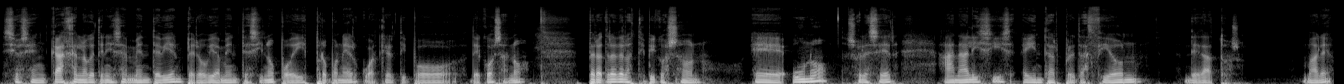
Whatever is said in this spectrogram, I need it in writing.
si os encaja en lo que tenéis en mente bien, pero obviamente si no podéis proponer cualquier tipo de cosa, ¿no? Pero tres de los típicos son, eh, uno suele ser análisis e interpretación de datos, ¿vale?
